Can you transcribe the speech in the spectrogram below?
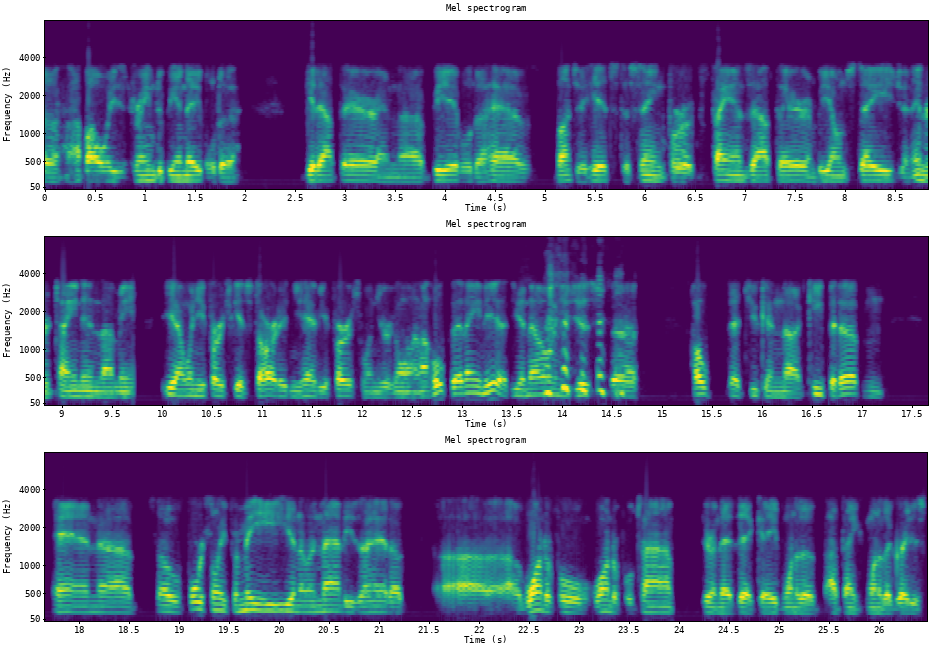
uh, I've always dreamed of being able to get out there and uh, be able to have a bunch of hits to sing for fans out there and be on stage and entertaining. I mean, yeah, when you first get started and you have your first one, you're going, I hope that ain't it, you know, and you just uh, hope that you can uh, keep it up. And and uh, so, fortunately for me, you know, in the '90s, I had a, uh, a wonderful, wonderful time during that decade. One of the, I think, one of the greatest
